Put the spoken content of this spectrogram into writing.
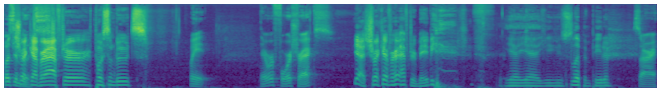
Puss in Shrek Boots. Ever After, Puss in Boots. Wait, there were four Shreks. Yeah, Shrek Ever After, baby. Yeah, yeah, you, you slipping, Peter. Sorry,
